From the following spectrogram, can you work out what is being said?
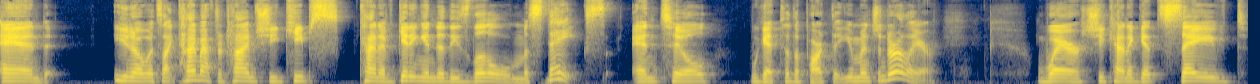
And you know it's like time after time she keeps kind of getting into these little mistakes until we get to the part that you mentioned earlier where she kind of gets saved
